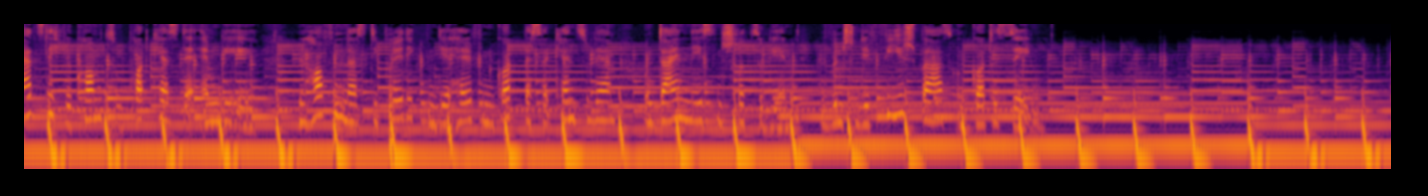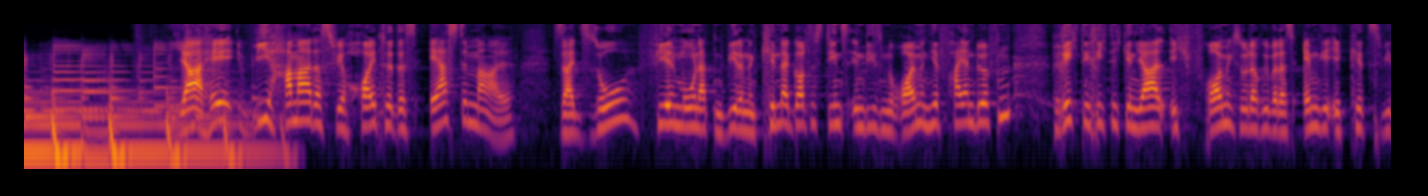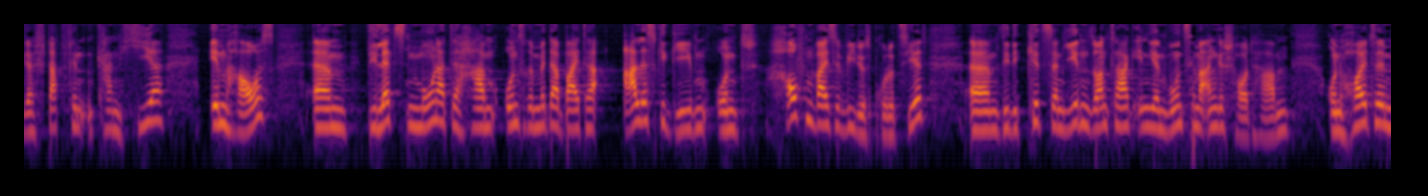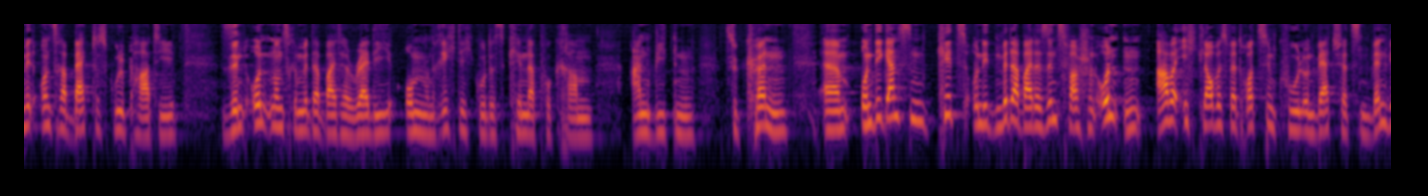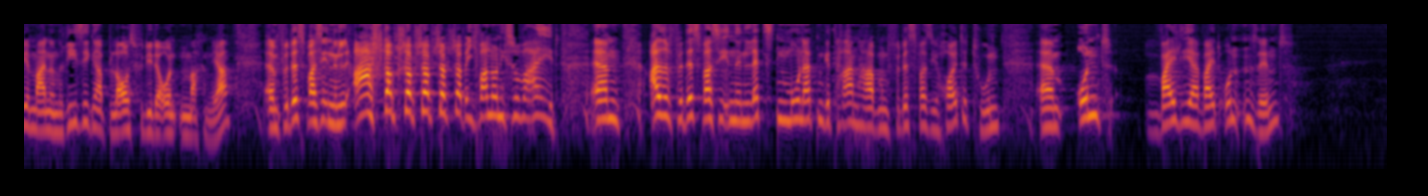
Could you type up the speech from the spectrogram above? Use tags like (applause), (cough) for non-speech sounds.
Herzlich willkommen zum Podcast der MGE. Wir hoffen, dass die Predigten dir helfen, Gott besser kennenzulernen und deinen nächsten Schritt zu gehen. Wir wünschen dir viel Spaß und Gottes Segen. Ja, hey, wie hammer, dass wir heute das erste Mal seit so vielen Monaten wieder einen Kindergottesdienst in diesen Räumen hier feiern dürfen. Richtig, richtig genial. Ich freue mich so darüber, dass MGE Kids wieder stattfinden kann hier im Haus. Ähm, die letzten Monate haben unsere Mitarbeiter alles gegeben und haufenweise Videos produziert, ähm, die die Kids dann jeden Sonntag in ihren Wohnzimmer angeschaut haben. Und heute mit unserer Back-to-School-Party sind unten unsere Mitarbeiter ready, um ein richtig gutes Kinderprogramm anbieten zu können. Ähm, und die ganzen Kids und die Mitarbeiter sind zwar schon unten, aber ich glaube, es wäre trotzdem cool und wertschätzend, wenn wir mal einen riesigen Applaus für die da unten machen, ja? Ähm, für das, was sie in den, ah, stopp, stopp, stopp, stopp, stopp, ich war noch nicht so weit. Ähm, also für das, was sie in den letzten Monaten getan haben und für das, was sie heute tun. Ähm, und weil die ja weit unten sind,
